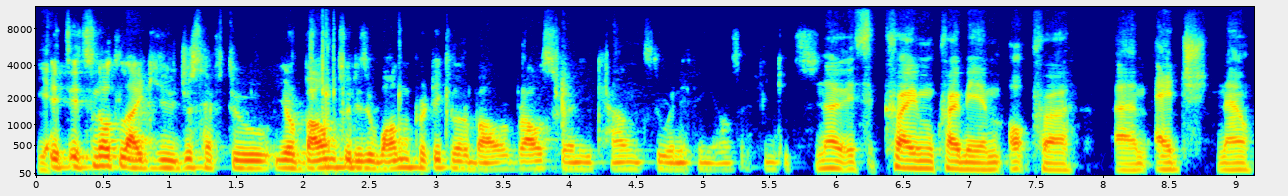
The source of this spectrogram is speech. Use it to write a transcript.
Yeah. it's it's not like you just have to you're bound to this one particular browser and you can't do anything else. I think it's No, it's Chrome, Chromium, Opera, um, Edge now.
